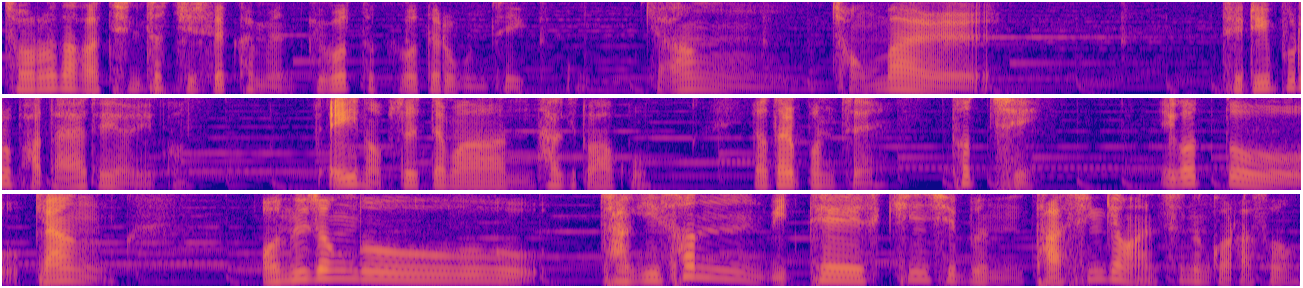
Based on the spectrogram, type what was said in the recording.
저러다가 진짜 질색하면 그것도 그거대로 문제 있고 그냥 정말 드립으로 받아야 돼요 이거. 애인 없을 때만 하기도 하고. 여덟 번째 터치. 이것도 그냥 어느 정도 자기 선 밑에 스킨십은 다 신경 안 쓰는 거라서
